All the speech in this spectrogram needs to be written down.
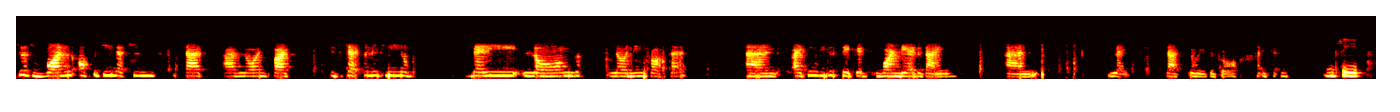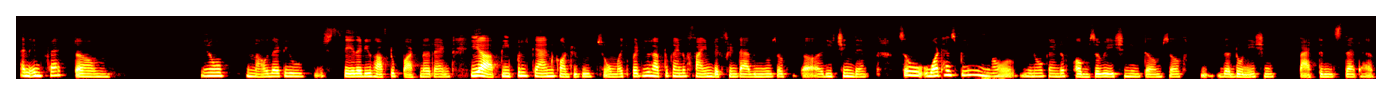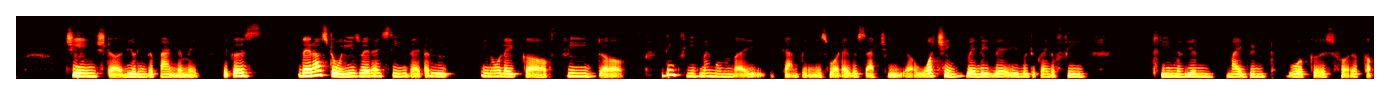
just one of the key lessons that I've learned, but it's definitely a very long learning process. And I think we just take it one day at a time and like that's the way to go, I guess. Great. And in fact, um, you know, now that you say that you have to partner and yeah, people can contribute so much, but you have to kind of find different avenues of uh, reaching them. So, what has been, you know, you know, kind of observation in terms of the donation patterns that have changed uh, during the pandemic. Because there are stories where i see that l- you know like uh, feed uh, i think feed my mumbai campaign is what i was actually uh, watching where they were able to kind of feed 3 million migrant workers for a, coup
